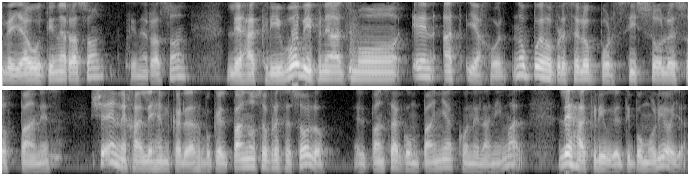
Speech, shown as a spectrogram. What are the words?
Beyahu, tiene razón. Tiene razón les acribó bifneatzmo en at yahol. No puedes ofrecerlo por sí solo esos panes. Porque el pan no se ofrece solo, el pan se acompaña con el animal. Les acribo, y el tipo murió ya.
